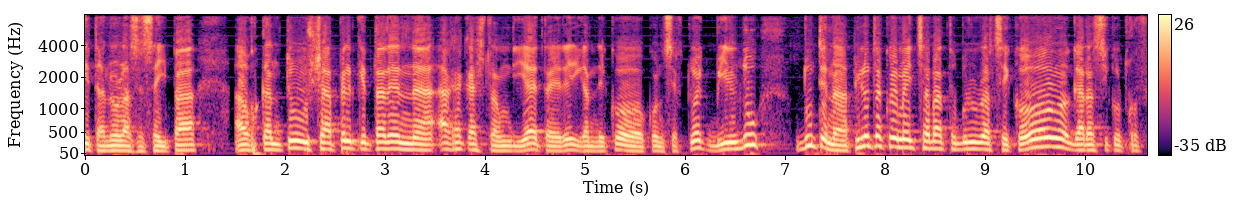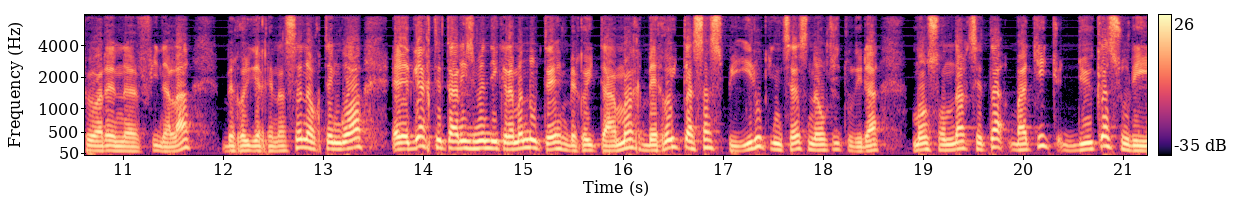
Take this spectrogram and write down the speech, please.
Eta nola zezaipa, aurkantu xapelketaren eh, arrakasta handia eta ere igandeko konzertuek bildu dutena. Pilotako emaitza bat bururatzeko, garaziko trofeoaren eh, finala, berroi gerrena zen, aurtengoa, elgart eta arizmendik eraman dute, berroita amar, berroita zazpi, irukintzaz nausitu dira, Monsondartz eta Batit Dukazuri.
